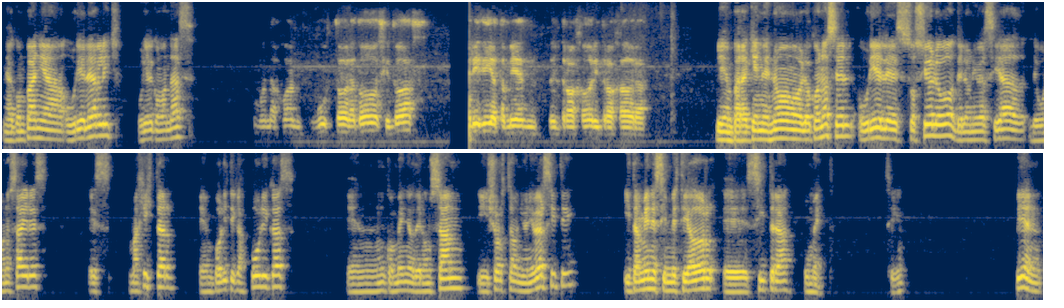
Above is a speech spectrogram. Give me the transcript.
me acompaña Uriel Erlich. Uriel, ¿cómo andás? ¿Cómo andás, Juan? Un gusto a todos y todas. Feliz día también del trabajador y trabajadora. Bien, para quienes no lo conocen, Uriel es sociólogo de la Universidad de Buenos Aires, es magíster en políticas públicas en un convenio de la UNSAM y Georgetown University, y también es investigador eh, Citra UMET. ¿sí? Bien,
